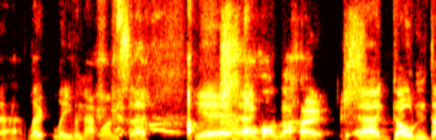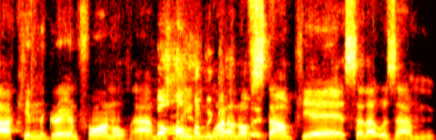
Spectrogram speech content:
uh, le- leaving that one. So, yeah, uh, oh no, uh, golden duck in the grand final, um, oh, leaving one on off stump. Yeah, so that was um,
